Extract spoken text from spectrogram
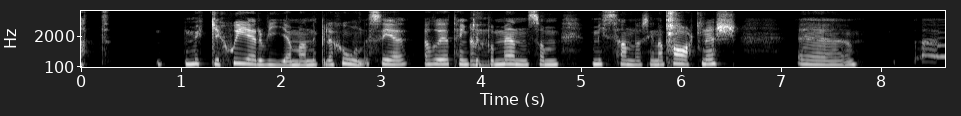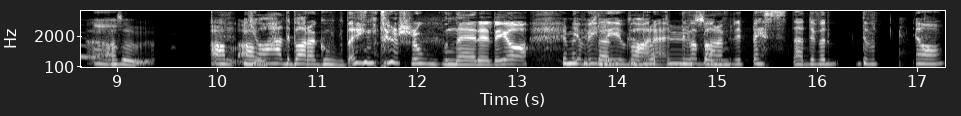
Att mycket sker via manipulation. Se, alltså jag tänker Ja. på män som misshandlar sina partners. Eh, Alltså, all, all, Jag hade bara goda intentioner. Eller jag, Ja, jag typ ville ju det var bara, det var som- bara för det bästa. Det var, det var, ja.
